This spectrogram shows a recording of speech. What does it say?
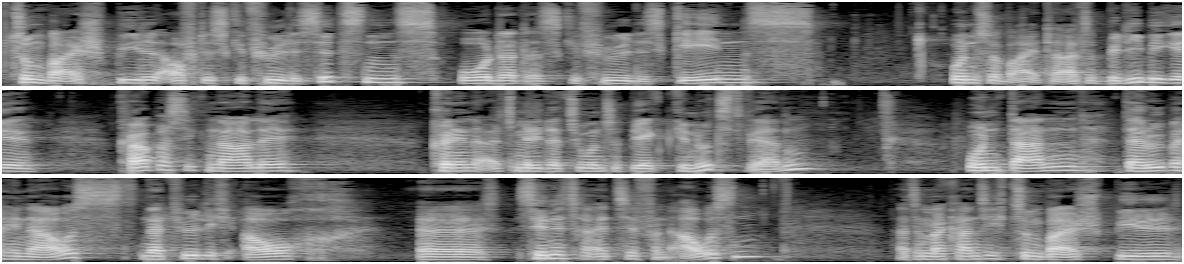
zum Beispiel auf das Gefühl des Sitzens oder das Gefühl des Gehens und so weiter. Also beliebige Körpersignale können als Meditationsobjekt genutzt werden. Und dann darüber hinaus natürlich auch äh, Sinnesreize von außen. Also man kann sich zum Beispiel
